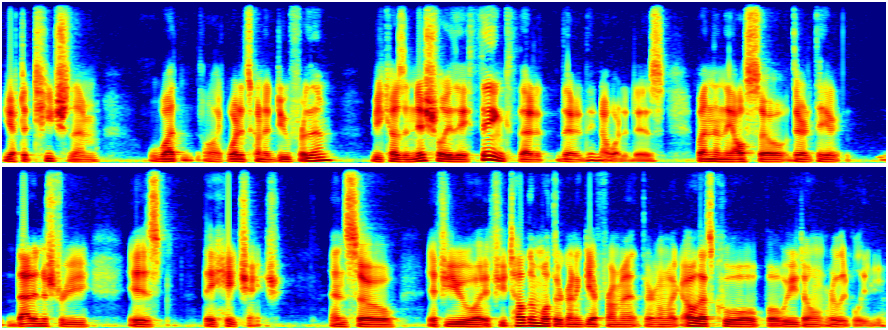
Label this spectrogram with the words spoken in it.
you have to teach them what like what it's going to do for them because initially they think that it, they know what it is, but then they also they're they that industry is they hate change, and so if you uh, if you tell them what they're going to get from it, they're going to be like, oh, that's cool, but we don't really believe you.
